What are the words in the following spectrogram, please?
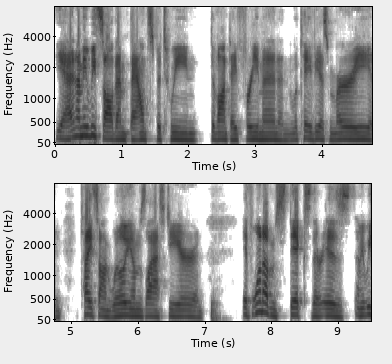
Yeah, and I mean we saw them bounce between Devonta Freeman and Latavius Murray and Ty'Son Williams last year, and if one of them sticks, there is. I mean, we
